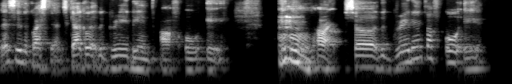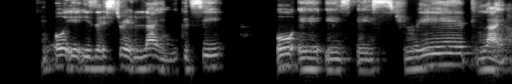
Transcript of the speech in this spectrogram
let's see the questions. Calculate the gradient of OA. All right, so the gradient of OA, OA is a straight line. You could see OA is a straight line.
